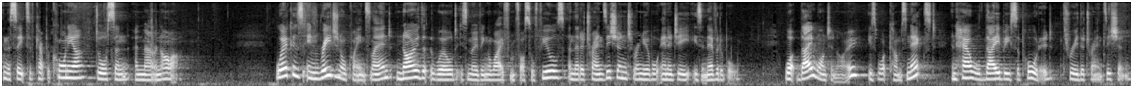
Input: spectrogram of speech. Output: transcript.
in the seats of Capricornia, Dawson and Maranoa. Workers in regional Queensland know that the world is moving away from fossil fuels and that a transition to renewable energy is inevitable. What they want to know is what comes next and how will they be supported through the transition.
